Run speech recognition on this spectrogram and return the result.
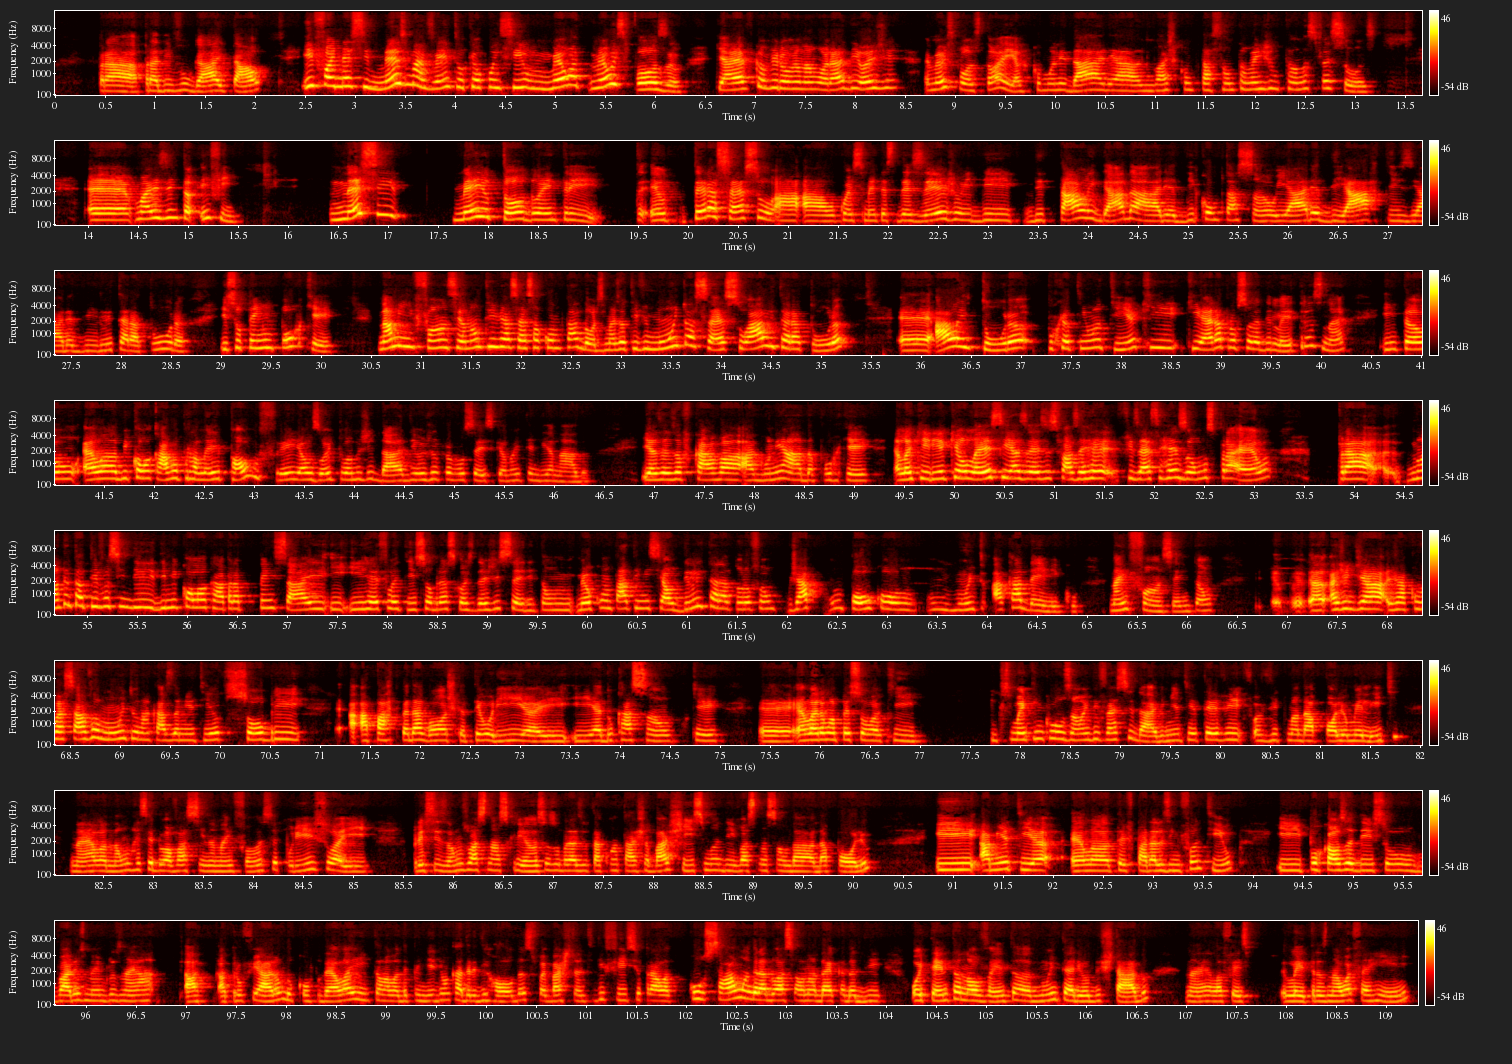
para divulgar e tal. E foi nesse mesmo evento que eu conheci o meu, meu esposo que a época virou meu namorado e hoje é meu esposo. Estou aí, a comunidade, a linguagem de computação também juntando as pessoas. É, mas então, enfim, nesse meio todo entre eu ter acesso ao conhecimento, esse desejo e de estar tá ligada à área de computação e à área de artes e à área de literatura, isso tem um porquê. Na minha infância, eu não tive acesso a computadores, mas eu tive muito acesso à literatura, é, à leitura, porque eu tinha uma tia que, que era professora de letras, né? Então, ela me colocava para ler Paulo Freire aos oito anos de idade, e eu juro para vocês que eu não entendia nada. E às vezes eu ficava agoniada, porque ela queria que eu lesse e às vezes fazer, fizesse resumos para ela, para numa tentativa assim de, de me colocar para pensar e, e, refletir sobre as coisas desde cedo. Então, meu contato inicial de literatura foi um, já um pouco, um, muito acadêmico na infância. Então, a, a, gente já, já conversava muito na casa da minha tia sobre a, a parte pedagógica, teoria e, e educação, porque é, ela era uma pessoa que, principalmente inclusão e diversidade. Minha tia teve, foi vítima da poliomielite, né? Ela não recebeu a vacina na infância, por isso aí precisamos vacinar as crianças. O Brasil está com uma taxa baixíssima de vacinação da, da polio. E a minha tia, ela teve paralisia infantil, e por causa disso, vários membros né, atrofiaram do corpo dela, e então ela dependia de uma cadeira de rodas. Foi bastante difícil para ela cursar uma graduação na década de 80, 90 no interior do estado, né? Ela fez letras na UFRN.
